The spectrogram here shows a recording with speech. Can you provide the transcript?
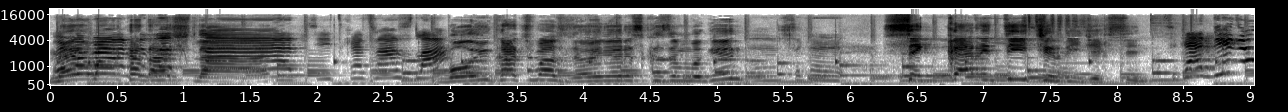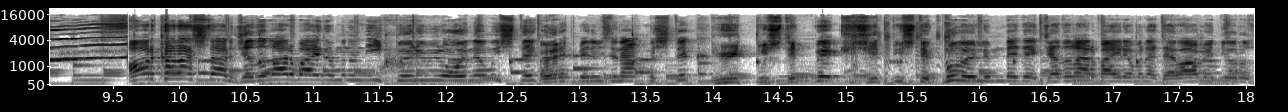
Merhaba arkadaşlar. Siz kaçmazlar. Bu oyun kaçmaz. Ne oynuyoruz kızım bugün? Sıkar. Security Teacher diyeceksin. Sıkar değil Arkadaşlar Cadılar Bayramı'nın ilk bölümünü oynamıştık. Öğretmenimizi ne yapmıştık? Büyütmüştük ve küçültmüştük. Bu bölümde de Cadılar Bayramı'na devam ediyoruz.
